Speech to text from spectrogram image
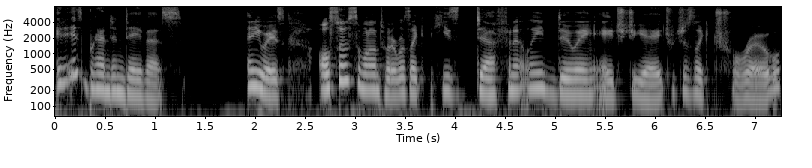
It is Brandon Davis. Anyways, also someone on Twitter was like, he's definitely doing HGH, which is like true.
